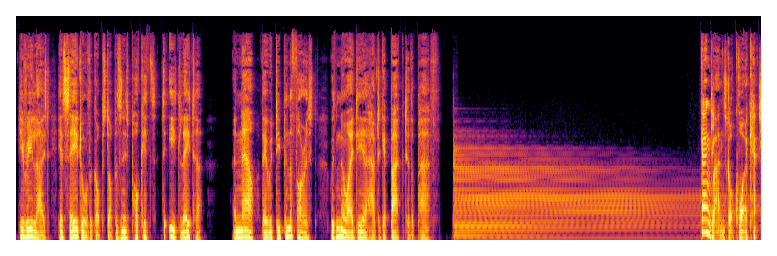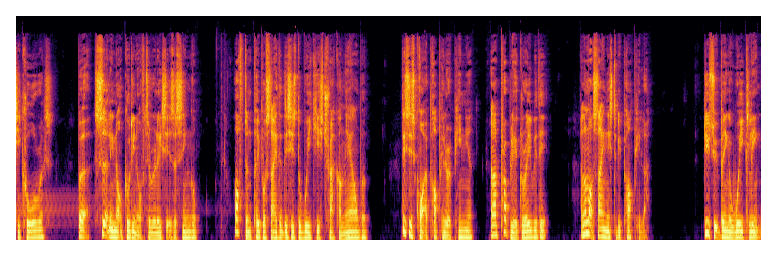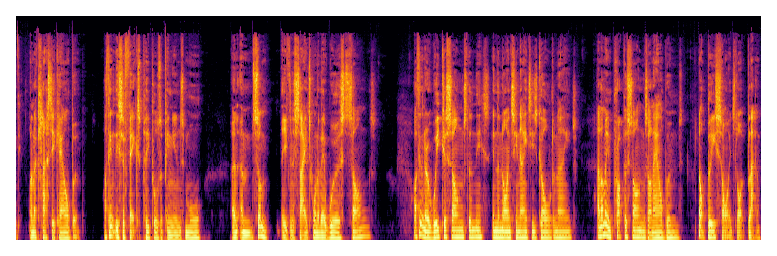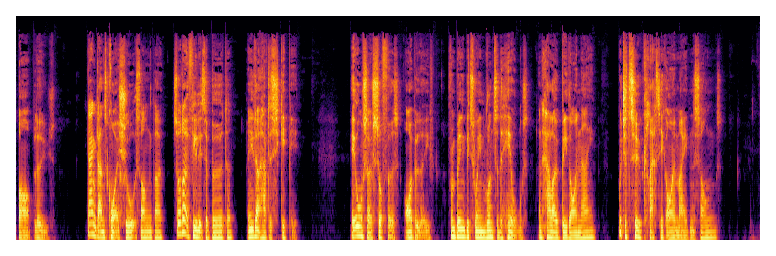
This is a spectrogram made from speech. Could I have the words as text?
He realized he had saved all the gobstoppers in his pockets to eat later, and now they were deep in the forest with no idea how to get back to the path. Gangland's got quite a catchy chorus, but certainly not good enough to release it as a single. Often people say that this is the weakest track on the album. This is quite a popular opinion, and I'd probably agree with it. And I'm not saying this to be popular. Due to it being a weak link on a classic album, I think this affects people's opinions more, and, and some even say it's one of their worst songs. I think there are weaker songs than this in the 1980s golden age, and I mean proper songs on albums, not B-sides like Black Bart Blues. Gangland's quite a short song though, so I don't feel it's a burden, and you don't have to skip it. It also suffers, I believe, from being between Run to the Hills and Hallowed Be Thy Name, which are two classic Iron Maiden songs.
